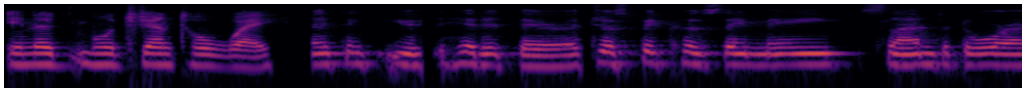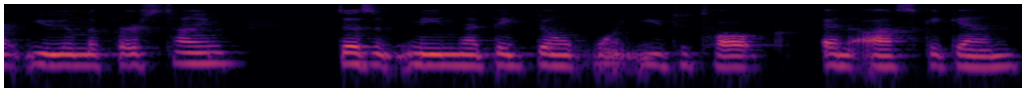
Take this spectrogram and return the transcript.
in a more gentle way. I think you hit it there. Just because they may slam the door at you in the first time doesn't mean that they don't want you to talk and ask again.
